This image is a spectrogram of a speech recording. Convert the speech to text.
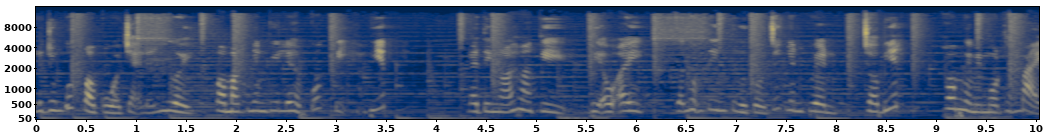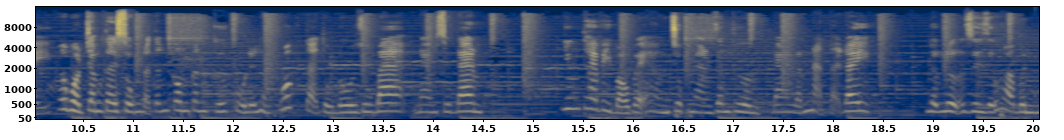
Lính Trung Quốc bỏ của chạy lấy người, bỏ mặc nhân viên Liên Hợp Quốc bị hãm hiếp Đài tiếng nói Hoa Kỳ VOA dẫn thông tin từ tổ chức nhân quyền cho biết hôm ngày 11 tháng 7, hơn 100 tay súng đã tấn công căn cứ của Liên Hợp Quốc tại thủ đô Juba, Nam Sudan. Nhưng thay vì bảo vệ hàng chục ngàn dân thường đang lánh nạn tại đây, lực lượng gìn giữ hòa bình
